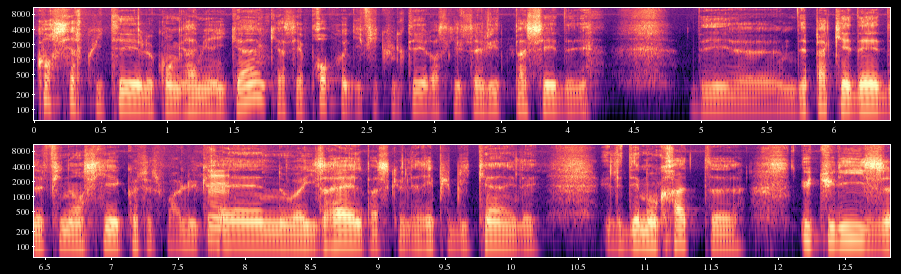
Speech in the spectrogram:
court-circuiter le Congrès américain, qui a ses propres difficultés lorsqu'il s'agit de passer des, euh, des, paquets d'aide financiers, que ce soit à l'Ukraine mm. ou à Israël, parce que les républicains et les, démocrates euh, utilisent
